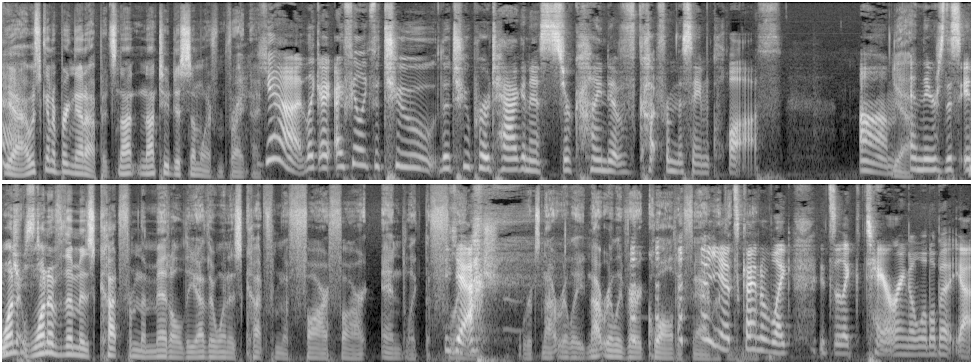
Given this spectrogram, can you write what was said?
yeah. yeah. i was going to bring that up it's not not too dissimilar from fright night yeah like I, I feel like the two the two protagonists are kind of cut from the same cloth um Yeah. and there's this one interesting one One of them is cut from the middle the other one is cut from the far far end like the fringe Yeah. where it's not really not really very quality fabric yeah, it's kind of like it's like tearing a little bit. Yeah.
